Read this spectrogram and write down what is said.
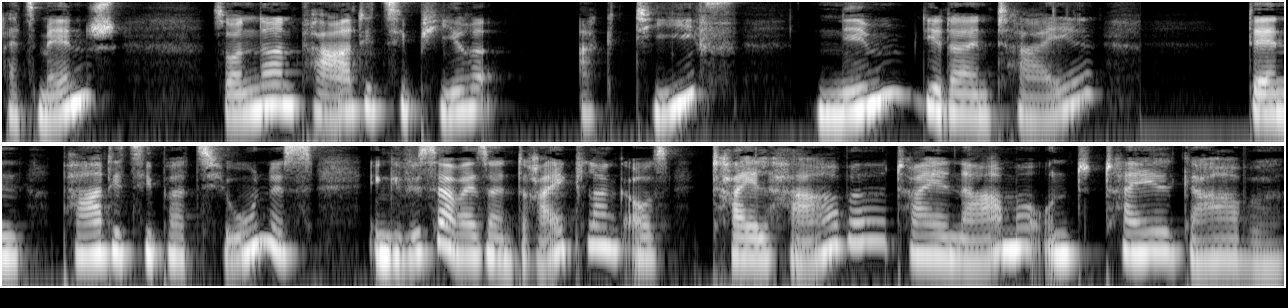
als Mensch, sondern partizipiere aktiv, nimm dir deinen Teil, denn Partizipation ist in gewisser Weise ein Dreiklang aus Teilhabe, Teilnahme und Teilgabe.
